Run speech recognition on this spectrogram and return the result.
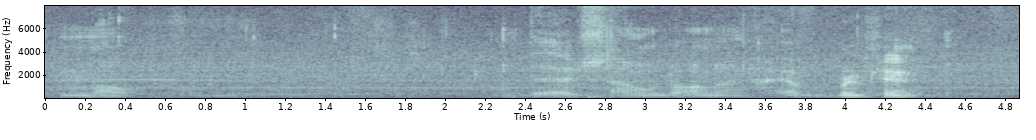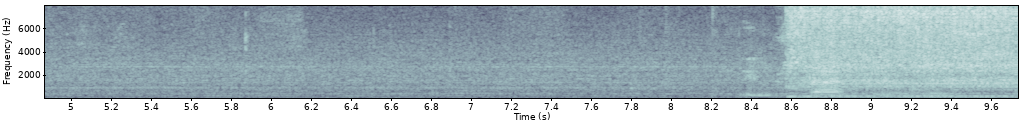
No. There's sound on and everything. We'll start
